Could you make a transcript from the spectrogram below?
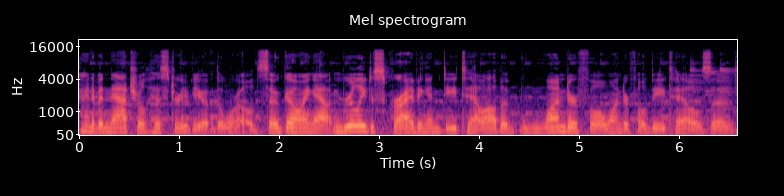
kind of a natural history view of the world. So going out and really describing in detail all the wonderful, wonderful details of,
